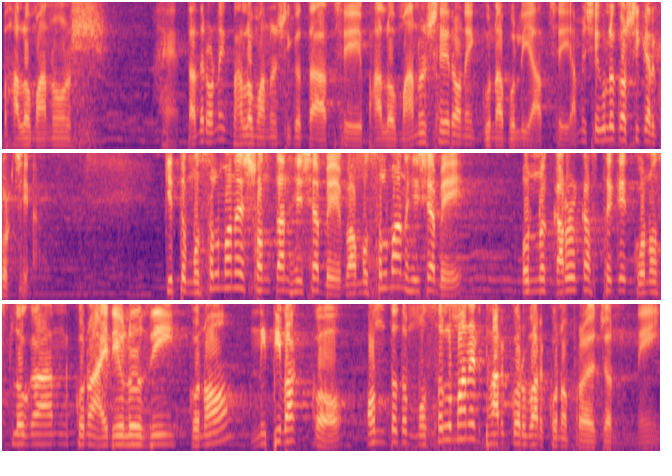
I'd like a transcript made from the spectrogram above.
ভালো মানুষ। হ্যাঁ তাদের অনেক ভালো মানসিকতা আছে, ভালো মানুষের অনেক গুণাবলী আছে, আমি সেগুলোকে অস্বীকার করছি না। কিন্তু মুসলমানের সন্তান হিসাবে বা মুসলমান হিসাবে অন্য কারোর কাছ থেকে কোনো স্লোগান, কোনো আইডিওলজি কোনো নীতিবাক্য অন্তত মুসলমানের ধার করবার কোনো প্রয়োজন নেই।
